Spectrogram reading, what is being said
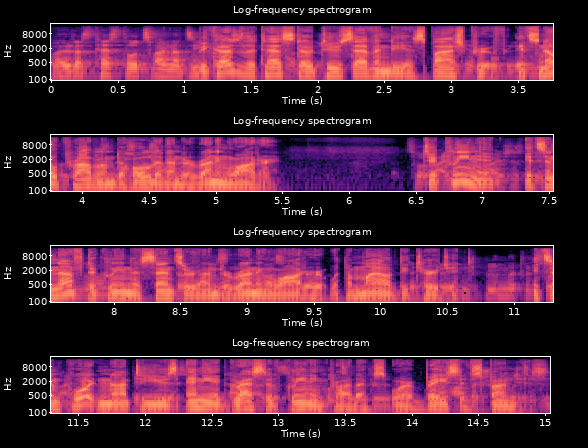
Because the Testo 270 is splash-proof, it's no problem to hold it under running water. To clean it, it's enough to clean the sensor under running water with a mild detergent. It's important not to use any aggressive cleaning products or abrasive sponges.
